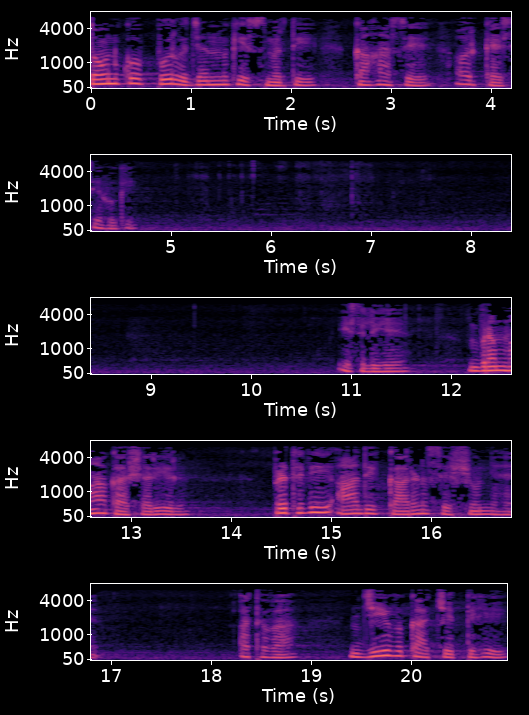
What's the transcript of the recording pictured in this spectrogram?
तो उनको पूर्व जन्म की स्मृति कहाँ से और कैसे होगी? इसलिए ब्रह्मा का शरीर पृथ्वी आदि कारण से शून्य है, अथवा जीव का चित्त ही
